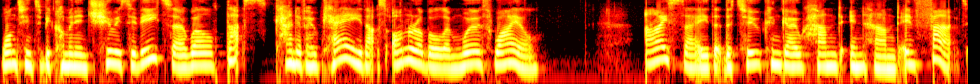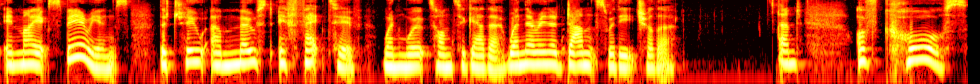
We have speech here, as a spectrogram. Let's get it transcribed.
wanting to become an intuitive eater, well, that's kind of okay, that's honourable and worthwhile. I say that the two can go hand in hand. In fact, in my experience, the two are most effective when worked on together, when they're in a dance with each other. And of course,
